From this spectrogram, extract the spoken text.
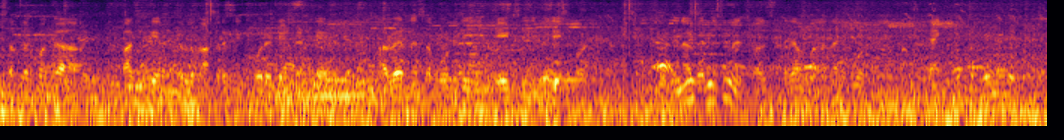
ఈ సందర్భంగా పాత్రికేయ మిత్రులకు అందరినీ కోరేది ఏంటంటే awareness about the AIDS is very important Thank you.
